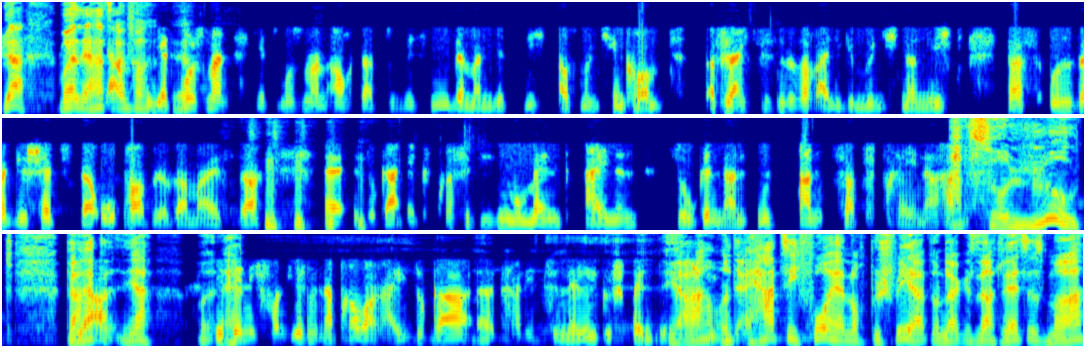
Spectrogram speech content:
Ja, weil er hat Ja, einfach. jetzt ja. muss man, jetzt muss man auch dazu wissen, wenn man jetzt nicht aus München kommt, äh, vielleicht wissen das auch einige Münchner nicht, dass unser geschätzter Opa-Bürgermeister äh, sogar extra für diesen Moment einen sogenannten Anzapftrainer hat. Absolut. Da Ja. hat, ja. Wird der nicht von irgendeiner Brauerei sogar äh, traditionell gespendet? Ja, und er hat sich vorher noch beschwert und hat gesagt, letztes Mal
